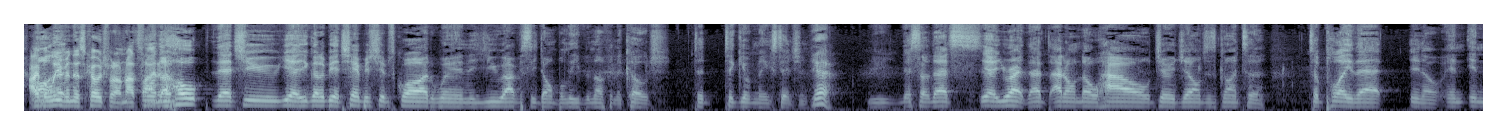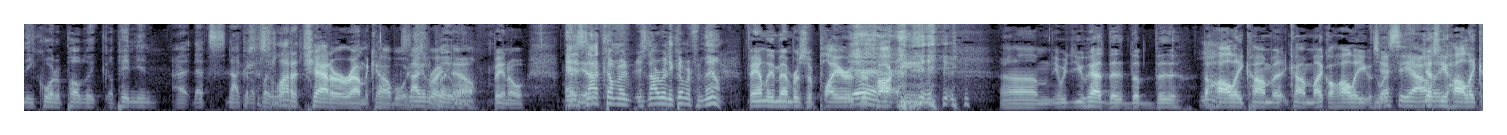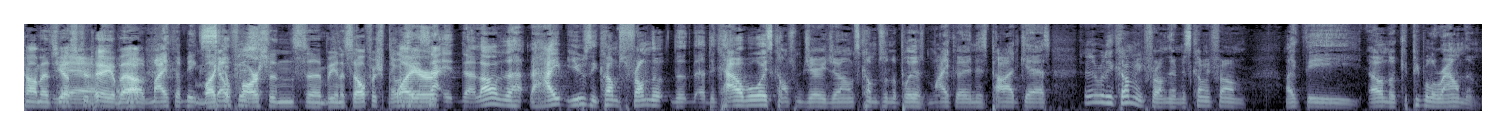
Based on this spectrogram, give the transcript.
I on believe in this coach, but I'm not on signing the him. hope that you, yeah, you're going to be a championship squad when you obviously don't believe enough in the coach to, to give him an extension. yeah. You, so that's yeah, you're right. That I don't know how Jerry Jones is going to to play that. You know, in, in the court of public opinion, I, that's not going to play. There's play. a well. lot of chatter around the Cowboys It's right now. well. You know, and it's you know, not coming. It's not really coming from them. family members of players Yeah. are talking. Um, you, you had the the the, the Holly comment, com, Michael Holly, Jesse Holley. Jesse Holley comments Yeah, yesterday about about, Micah being Micah selfish. Parsons uh, being a selfish It was- player. not- a lot of the, the hype usually comes from the, the the Cowboys, comes from Jerry Jones, comes from the players, Micah and his podcast. It ain't really coming from them. It's coming from like the I don't know people around them,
